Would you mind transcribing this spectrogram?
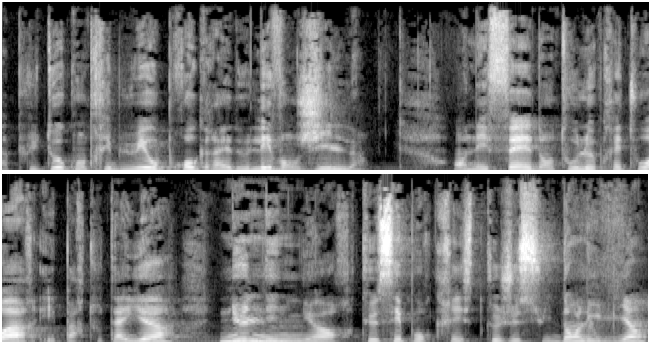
a plutôt contribué au progrès de l'Évangile. En effet, dans tout le prétoire et partout ailleurs, nul n'ignore que c'est pour Christ que je suis dans les liens,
